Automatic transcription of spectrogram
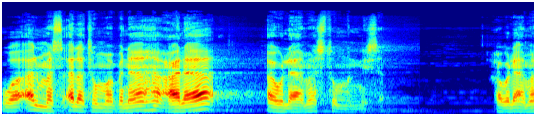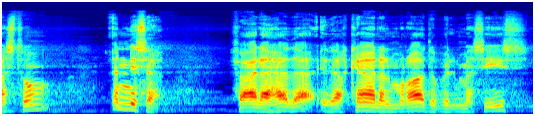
والمسألة مبناها على أو لامستم النساء. أو لامستم النساء. فعلى هذا إذا كان المراد بالمسيس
